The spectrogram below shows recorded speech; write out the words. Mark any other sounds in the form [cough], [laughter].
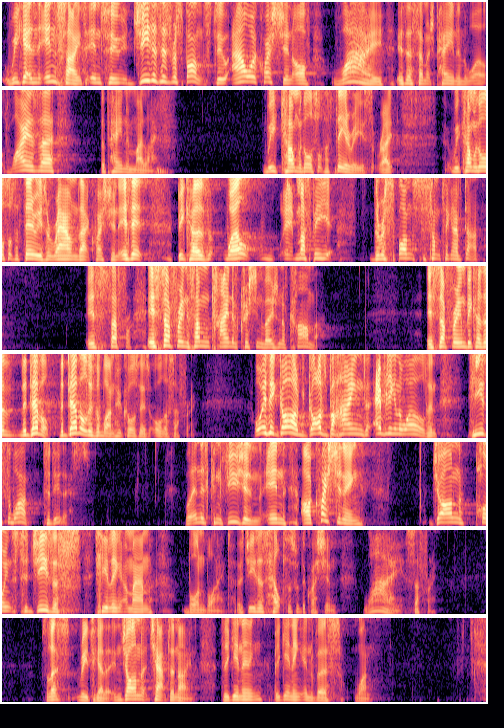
we get an insight into Jesus' response to our question of why is there so much pain in the world? Why is there the pain in my life? We come with all sorts of theories, right? We come with all sorts of theories around that question. Is it because, well, it must be the response to something I've done? Is, suffer- is suffering some kind of Christian version of karma? Is suffering because of the devil? The devil is the one who causes all the suffering. Or is it God? God's behind everything in the world and he's the one to do this. Well, in this confusion, in our questioning, John points to Jesus healing a man born blind, as Jesus helps us with the question why suffering? So let's read together. In John chapter 9, beginning, beginning in verse 1.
